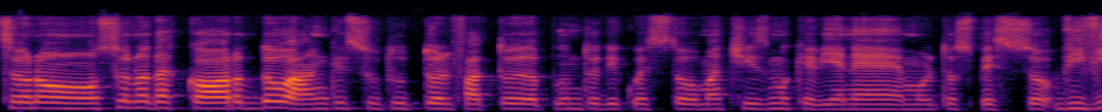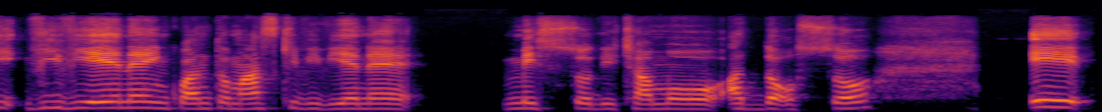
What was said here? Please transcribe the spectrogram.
sono, sono, d'accordo anche su tutto il fatto appunto di questo macismo che viene molto spesso, vi, vi viene in quanto maschi, vi viene messo, diciamo, addosso. E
